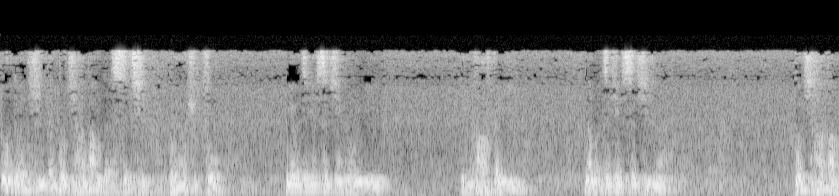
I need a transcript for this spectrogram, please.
不得体的、不恰当的事情不要去做，因为这些事情容易引发非议。那么这些事情呢，不恰当、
